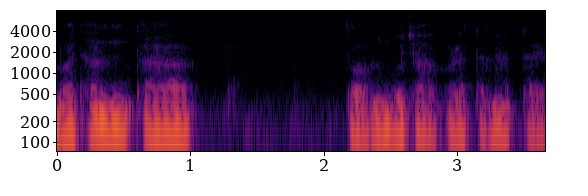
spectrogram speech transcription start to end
มทันตาสองบูชาพระรัตนตรัย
